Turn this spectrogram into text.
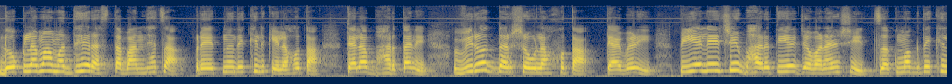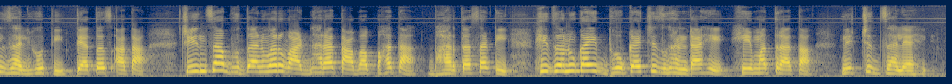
डोकलामामध्ये रस्ता बांधण्याचा प्रयत्न देखील केला होता. त्याला भारताने विरोध दर्शवला होता. त्यावेळी पीएलएची भारतीय जवानांशी चकमक देखील झाली होती. त्यातच आता चीनचा भूतानवर वाढणारा ताबा पाहता भारतासाठी ही जणू काही धोक्याचीच घंटा आहे हे मात्र आता निश्चित झाले आहे.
